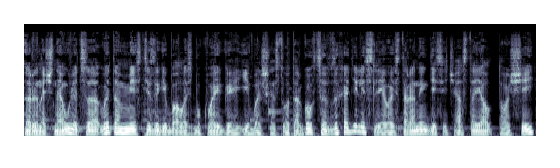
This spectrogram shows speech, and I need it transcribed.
Рыночная улица в этом месте загибалась буквой «Г», и большинство торговцев заходили с левой стороны, где сейчас стоял тощий,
